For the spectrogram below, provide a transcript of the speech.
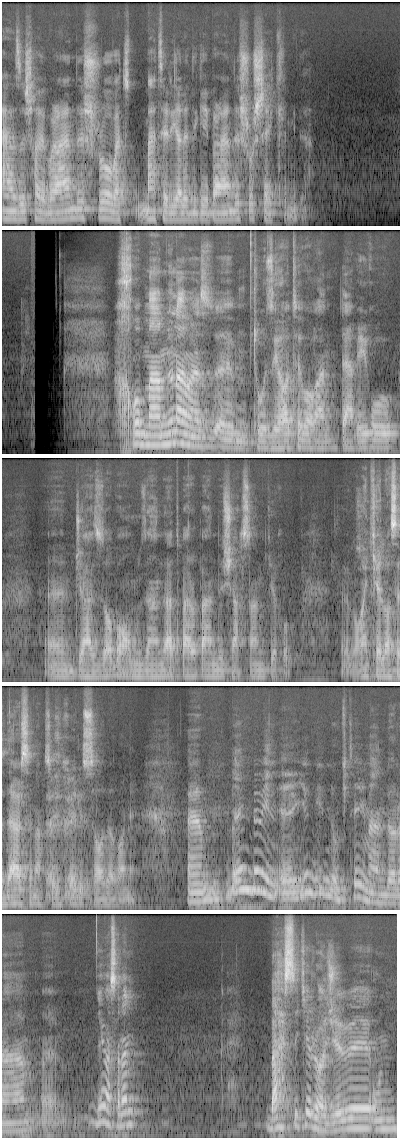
ارزش های برندش رو و متریال دیگه برندش رو شکل میده. خب ممنونم از توضیحات واقعا دقیق و جذاب و آموزندت برای بنده شخصا که خب واقعا کلاس درس نه خیلی صادقانه. ببین ببین یه نکته ای من دارم. یه مثلا بحثی که راجع به اون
